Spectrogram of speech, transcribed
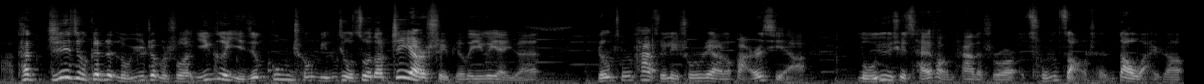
啊，他直接就跟着鲁豫这么说，一个已经功成名就做到这样水平的一个演员，能从他嘴里说出这样的话，而且啊。鲁豫去采访他的时候，从早晨到晚上，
